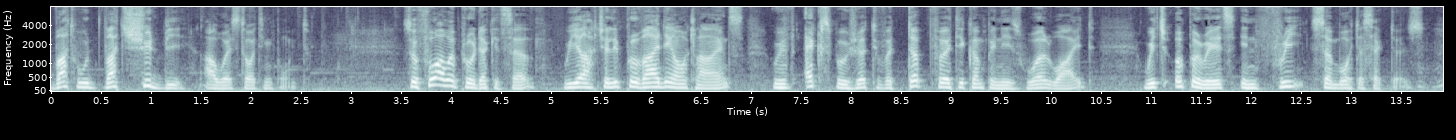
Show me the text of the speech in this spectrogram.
That would that should be our starting point. So for our product itself, we are actually providing our clients with exposure to the top 30 companies worldwide which operates in three subwater sectors. Mm-hmm.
